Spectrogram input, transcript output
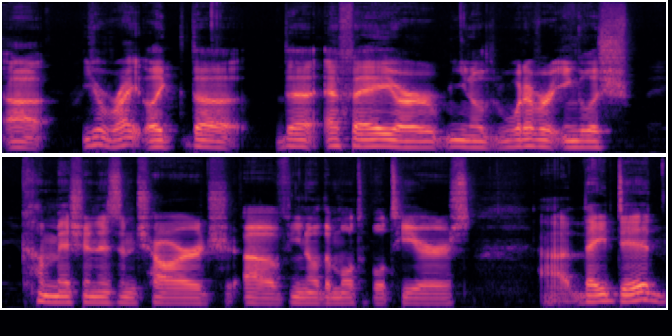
Uh, you're right. Like the the FA or you know whatever English commission is in charge of you know the multiple tiers. Uh, they did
